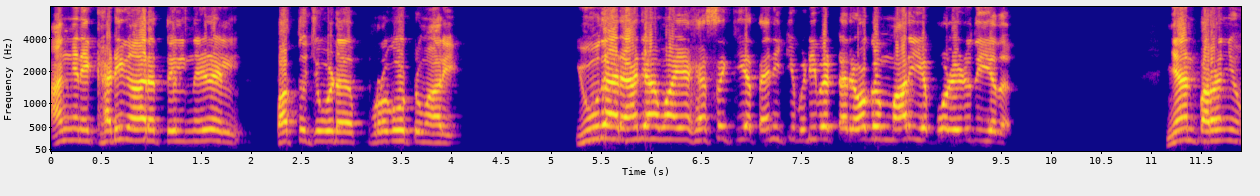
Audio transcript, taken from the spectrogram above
അങ്ങനെ ഘടികാരത്തിൽ നിഴൽ പത്തു ചുവട് പുറകോട്ട് മാറി. യൂത രാജാവായ ഹെസക്കിയ തനിക്ക് പിടിപെട്ട രോഗം മാറിയപ്പോൾ എഴുതിയത്. ഞാൻ പറഞ്ഞു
